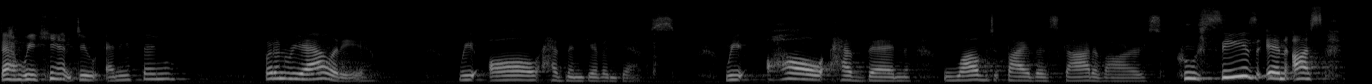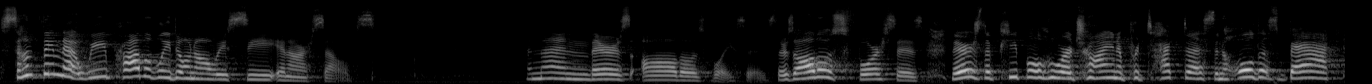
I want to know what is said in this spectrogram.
that we can't do anything. But in reality, we all have been given gifts. We all have been loved by this God of ours who sees in us something that we probably don't always see in ourselves. And then there's all those voices. There's all those forces. There's the people who are trying to protect us and hold us back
